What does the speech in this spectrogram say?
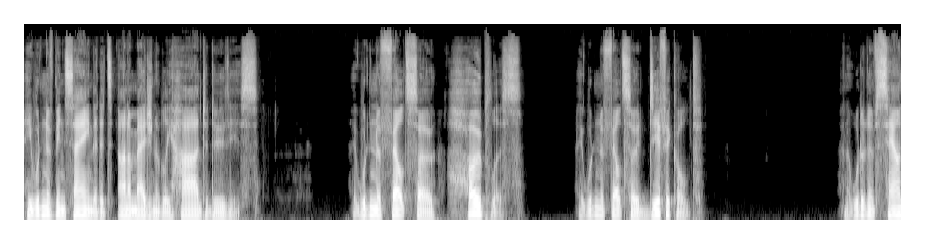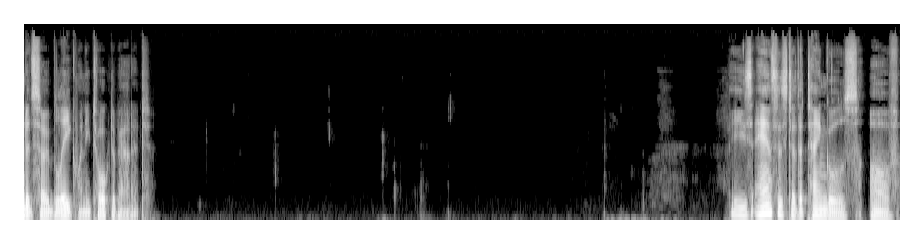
He wouldn't have been saying that it's unimaginably hard to do this. It wouldn't have felt so hopeless. It wouldn't have felt so difficult and it wouldn't have sounded so bleak when he talked about it. These answers to the tangles of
